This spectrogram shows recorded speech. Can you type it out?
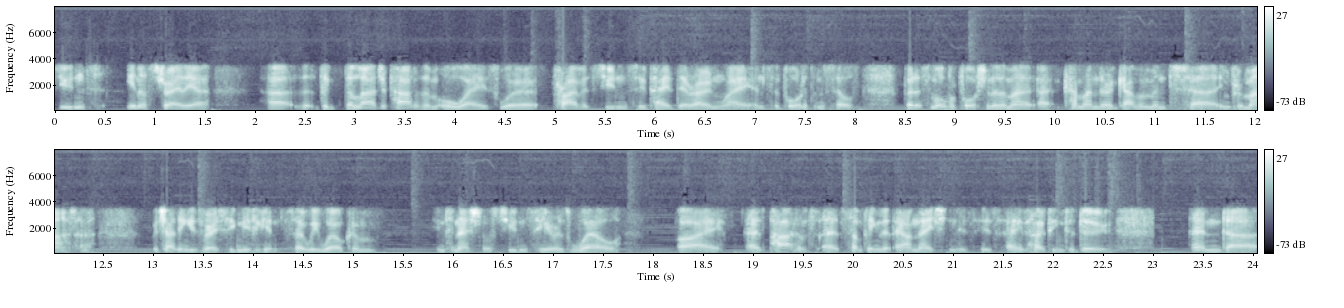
students in Australia. Uh, the, the, the, larger part of them always were private students who paid their own way and supported themselves, but a small proportion of them are, uh, come under a government uh, imprimatur, which I think is very significant. So we welcome international students here as well by as part of uh, something that our nation is, is hoping to do. And uh,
